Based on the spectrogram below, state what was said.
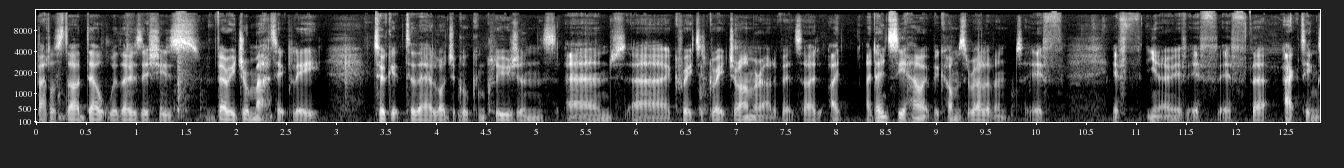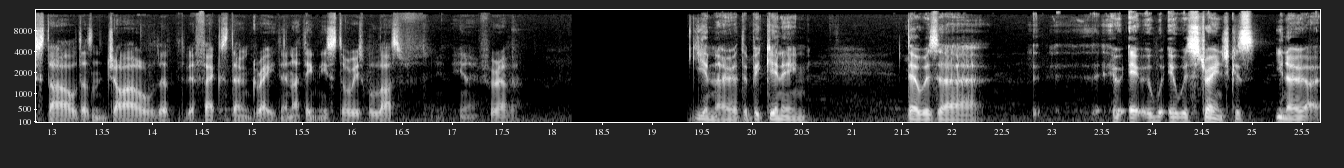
Battlestar dealt with those issues very dramatically took it to their logical conclusions and uh, created great drama out of it. So I, I, I, don't see how it becomes irrelevant if, if you know, if, if, if the acting style doesn't jar or the effects don't great, then I think these stories will last, you know, forever. You know, at the beginning, there was a. It, it, it was strange because you know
